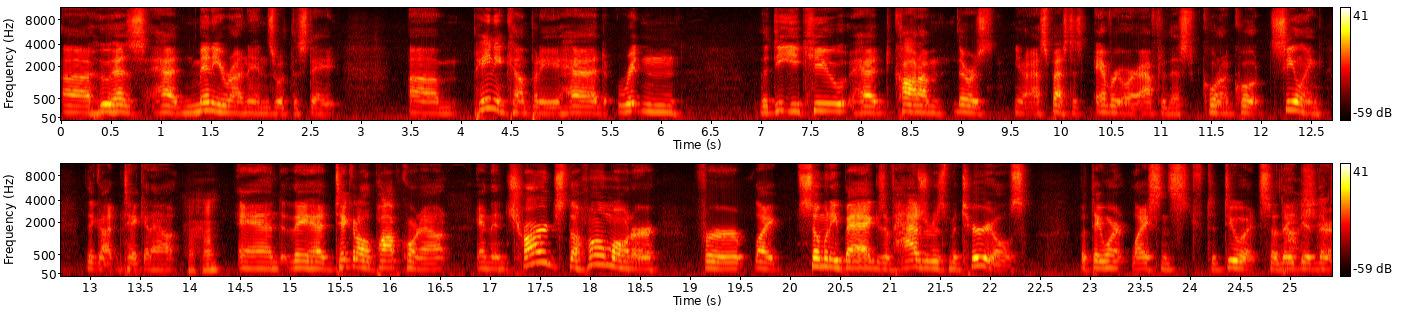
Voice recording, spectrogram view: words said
uh, who has had many run ins with the state, um, painting company, had written the DEQ had caught them. There was you know asbestos everywhere after this quote unquote ceiling that got taken out, uh-huh. and they had taken all the popcorn out and then charged the homeowner for like so many bags of hazardous materials but they weren't licensed to do it. So they oh, did their.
